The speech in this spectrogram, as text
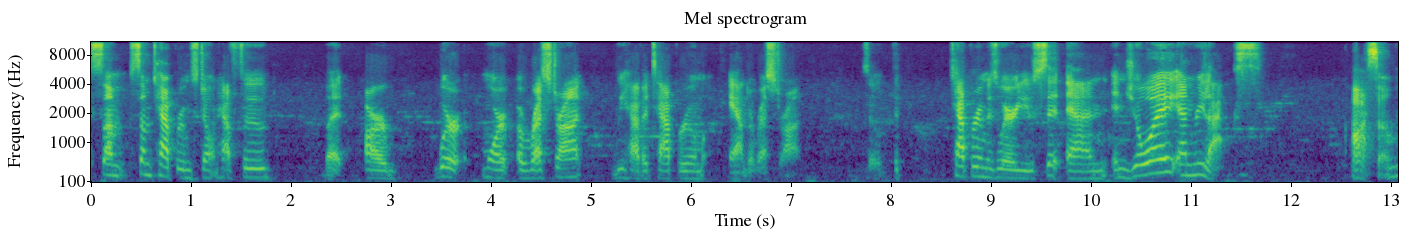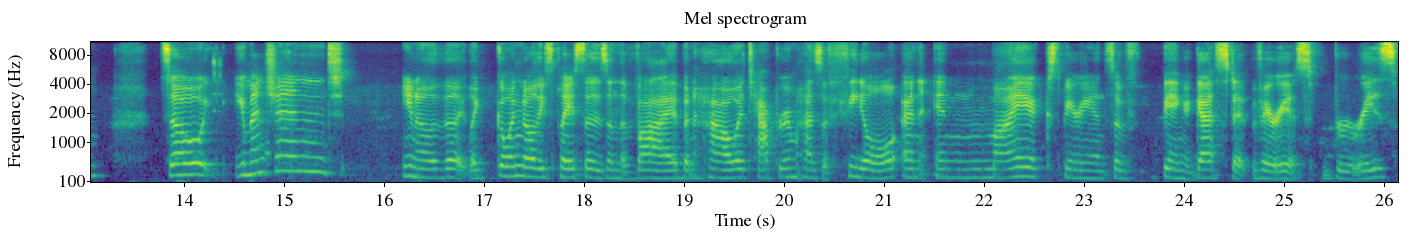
some some tap rooms don't have food, but are we're more a restaurant. We have a tap room and a restaurant. So the tap room is where you sit and enjoy and relax. Awesome. So you mentioned you know the like going to all these places and the vibe and how a tap room has a feel. And in my experience of being a guest at various breweries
